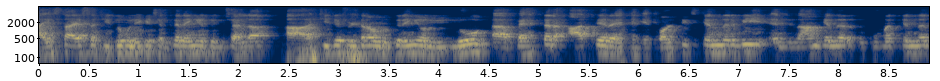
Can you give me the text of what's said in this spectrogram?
آہستہ آہستہ چیزوں کو لے کے چلتے رہیں گے تو انشاءاللہ چیزیں فلٹر آؤٹ ہوتی رہیں گی اور لوگ بہتر آتے رہیں گے۔ پالیٹکس کے اندر بھی، نظام کے اندر، حکومت کے اندر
